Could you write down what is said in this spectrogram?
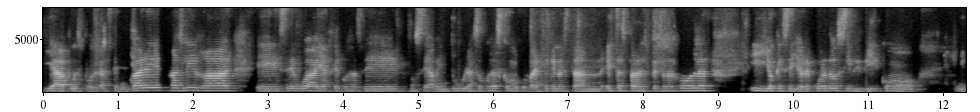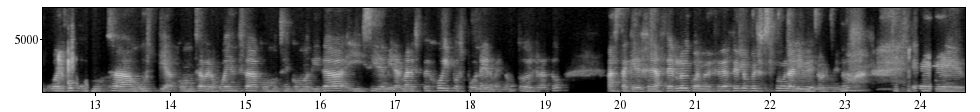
ya pues podrás tener parejas, ligar, eh, ser guay, hacer cosas de, no sé, aventuras o cosas como que parece que no están hechas para las personas gordas. Y yo qué sé, yo recuerdo si vivir como mi cuerpo con mucha angustia, con mucha vergüenza, con mucha incomodidad y sí de mirarme al espejo y posponerme, ¿no? Todo el rato hasta que dejé de hacerlo y cuando dejé de hacerlo pues fue un alivio enorme, ¿no? Eh,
